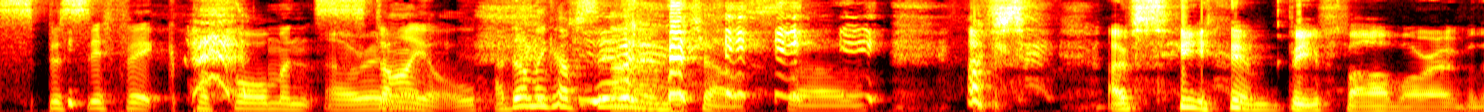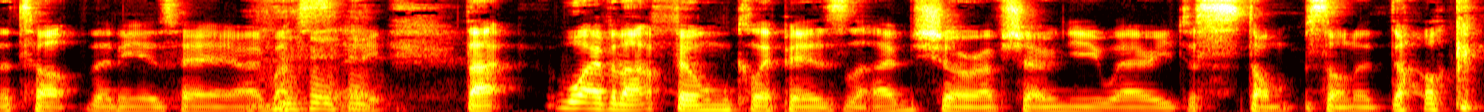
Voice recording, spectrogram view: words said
specific performance Oh, really? style. I don't think I've seen him much else. So. I've se- I've seen him be far more over the top than he is here. I must say that whatever that film clip is that I'm sure I've shown you, where he just stomps on a dog.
